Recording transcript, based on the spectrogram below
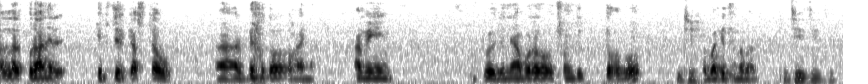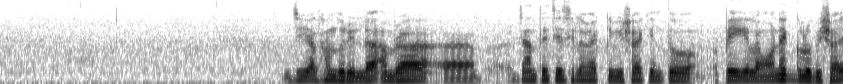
আল্লাহর কোরআনের হেফজের কাজটাও ব্যাহত হয় না। আমি প্রয়োজনে আবারও সংযুক্ত হব। সবাইকে ধন্যবাদ। জি জি জি। জি আলহামদুলিল্লাহ আমরা জানতে চেয়েছিলাম একটি বিষয় কিন্তু পেয়ে গেলাম অনেকগুলো বিষয়।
